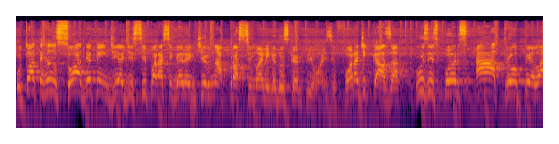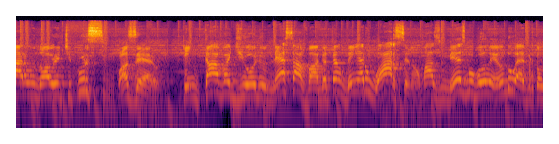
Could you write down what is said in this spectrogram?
o Tottenham só dependia de si para se garantir na próxima Liga dos Campeões e fora de casa, os Spurs atropelaram o Norwich por 5 a 0. Quem estava de olho nessa vaga também era o Arsenal, mas mesmo goleando o Everton,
